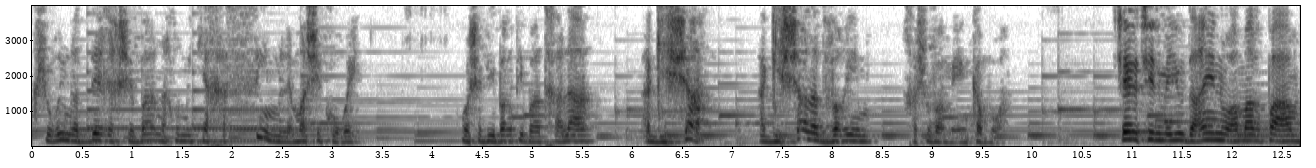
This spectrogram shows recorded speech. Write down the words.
קשורים לדרך שבה אנחנו מתייחסים למה שקורה. כמו שדיברתי בהתחלה, הגישה, הגישה לדברים חשובה מאין כמוה. צ'רצ'יל מיודענו אמר פעם,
